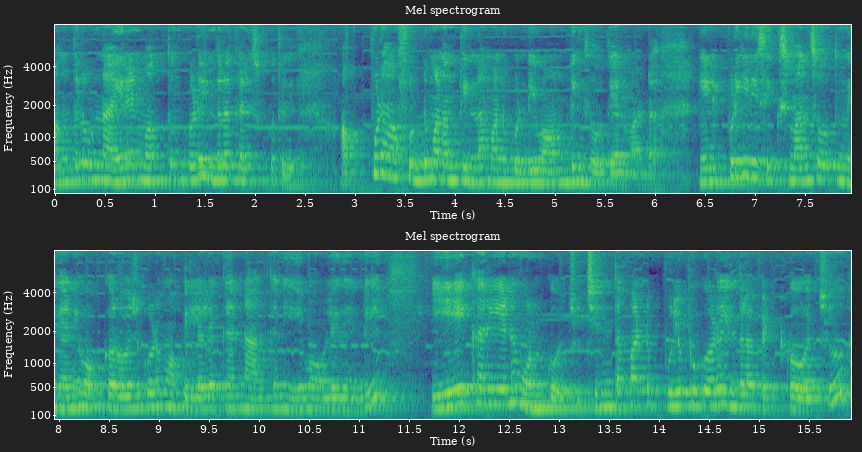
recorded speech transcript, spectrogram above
అందులో ఉన్న ఐరన్ మొత్తం కూడా ఇందులో కలిసిపోతుంది. అప్పుడు ఆ ఫుడ్ మనం తిన్నామనుకోండి వామిటింగ్స్ అవుతాయి అనమాట నేను ఇప్పటికి ఇది సిక్స్ మంత్స్ అవుతుంది కానీ ఒక్క రోజు కూడా మా పిల్లలకి కానీ నాకు కానీ ఏం అవ్వలేదండి. ఏ కర్రీ అయినా వండుకోవచ్చు. చింతపండు పులుపు కూడా ఇందులో పెట్టుకోవచ్చు.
